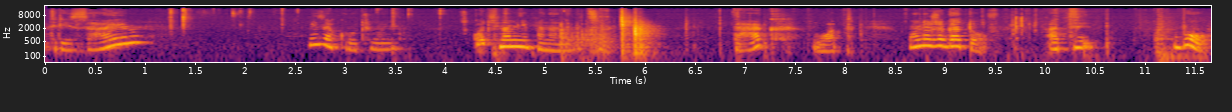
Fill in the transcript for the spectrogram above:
Отрезаем и закручиваем. Скотч нам не понадобится. Так, вот. Он уже готов. А ты, Боб,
